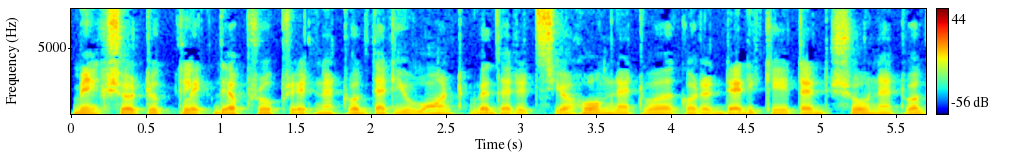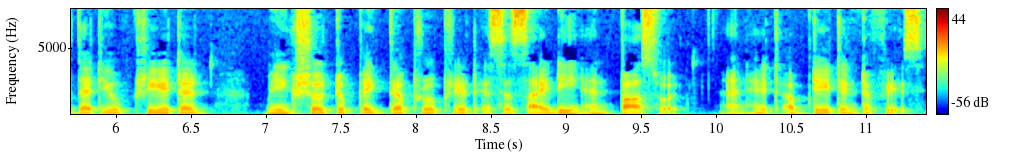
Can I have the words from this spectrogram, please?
make sure to click the appropriate network that you want, whether it's your home network or a dedicated show network that you've created. Make sure to pick the appropriate SSID and password and hit update interface.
